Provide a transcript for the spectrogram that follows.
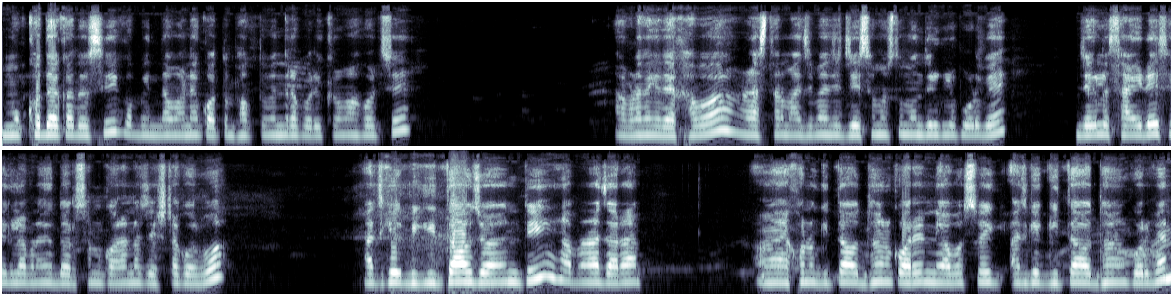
মুখ্য একাদশী, বৃন্দাবনে কত ভক্তবৃন্দরা পরিক্রমা করছে। আপনাদেরকে দেখাবো। রাস্তার মাঝে মাঝে যে সমস্ত মন্দিরগুলো পড়বে, যেগুলো সাইডে সেগুলো আপনাদের দর্শন করানোর চেষ্টা করব। আজকে গীতা জয়ন্তী। আপনারা যারা এখনও গীতা অধ্যয়ন করেননি, অবশ্যই আজকে গীতা অধ্যয়ন করবেন।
